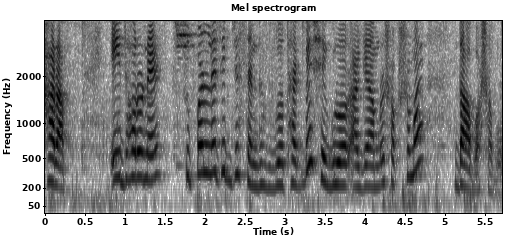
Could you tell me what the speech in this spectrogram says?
খারাপ, এই ধরনের সুপারলেটিভ যে সেন্টেন্সগুলো থাকবে সেগুলোর আগে আমরা সবসময় দা বসাবো।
